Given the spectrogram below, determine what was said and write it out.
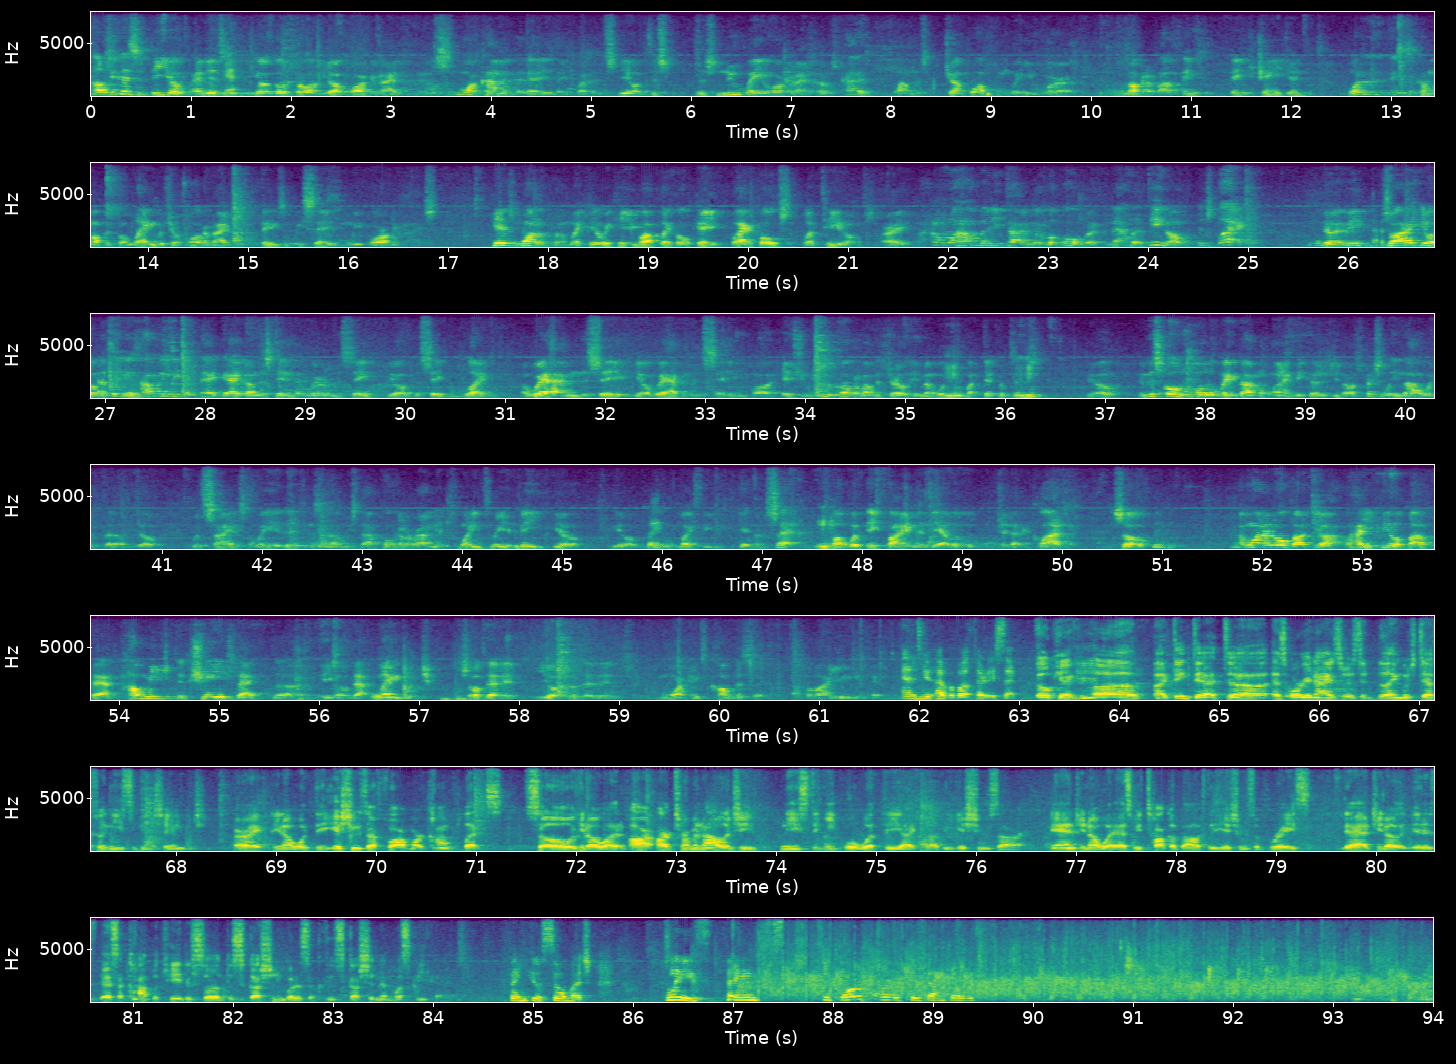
Oh, see, this is to you, and this Yeah. is, goes goes to, all, you know, organizing. Is more common than anything, but it's, you know, this, this new way of organizing. I was kind of wanting to jump off from where you were, talking about things, things changing. One of the things that come up is the language of organizing, the things that we say when we organize. Here's one of them, like, you know, we came up like, okay, black folks, Latinos, all right? I don't know how many times I look over and that Latino is black. You know what I mean? So I, you know, the thing is, how am I gonna get that guy to understand that we're in the same, you know, the same plight? And we're having the same, you know, we're having the same, uh, issue. We were talking about this earlier, remember, we were talking about differences? You know, and this goes all the way down the line because, you know, especially now with, uh, you know, with science the way it is and stuff, we start poking around your twenty-three and me, you know, you know, people might be getting upset about what they find in their little genetic closet. So, I want to know about, you know, how you feel about that, how we need to change that, uh, you know, that language so that it, you know, so that it's more encompassing of our union. And you have about 30 seconds. Okay, uh, I think that uh, as organizers, the language definitely needs to be changed. All right, you know, what the issues are far more complex. So, you know what, our, our terminology needs to equal what the, uh, the issues are. And you know what, as we talk about the issues of race, that, you know, it is, that's a complicated sort of discussion, but it's a discussion that must be had. Thank you so much. Please, thanks to both our presenters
